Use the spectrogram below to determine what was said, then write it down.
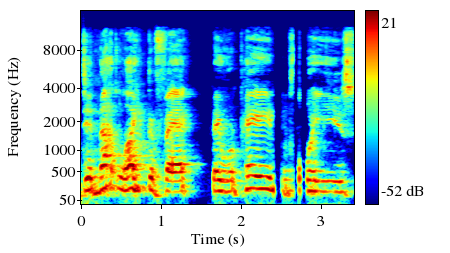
did not like the fact they were paying employees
